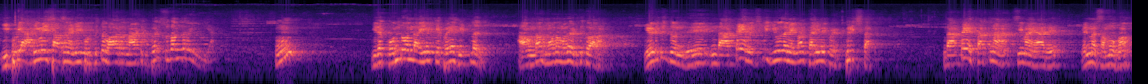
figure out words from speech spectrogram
இப்படி அடிமை சாசனம் எழுதி கொடுத்துட்டு வாழ்ற நாட்டுக்கு பேர் சுதந்திர இந்தியா. ம்? இதை கொண்டு வந்த ஐயோக்கிய பெயர் ஹிட்லர். அவன் தான் முத முத எடுத்துட்டு வரான். எடுத்துட்டு வந்து இந்த அட்டையை வச்சுட்டு யூதனை எல்லாம் தனிமைப்படுத்தி பிரிச்சுட்டான். இந்த அட்டையை தட்டினா சீமா யாரு? என்ன சமூகம்?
